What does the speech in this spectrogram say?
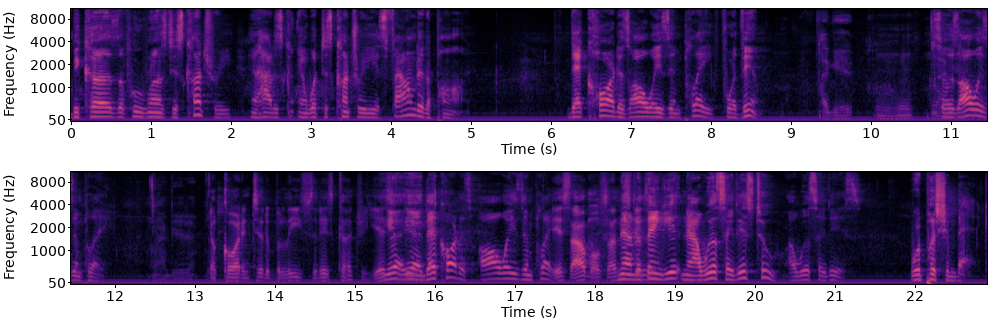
because of who runs this country and how this and what this country is founded upon. That card is always in play for them, I get it. Mm-hmm. so it's always in play. I get it. According to the beliefs of this country, yes. Yeah, yeah, that card is always in play. It's almost now the thing is, now I will say this too. I will say this: we're pushing back.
